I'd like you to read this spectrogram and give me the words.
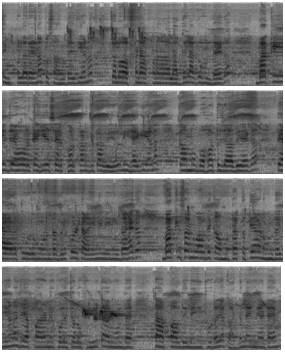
ਸਿੰਪਲ ਰਹਿਣਾ ਪਸੰਦ ਹੈ ਜੀ, ਹਨਾ? ਚਲੋ ਆਪਣਾ ਆਪਣਾ ਅਲੱਗ-ਅਲੱਗ ਹੁੰਦਾ ਹੈਗਾ। ਬਾਕੀ ਜੇ ਹੋਰ ਕਹੀਏ ਸਿਰ ਖੁਰਕਣ ਦੀ ਤਾਂ ਵੇਲ ਨਹੀਂ ਹੈਗੀ, ਹਨਾ? ਕੰਮ ਬਹੁਤ ਜ਼ਿਆਦਾ ਹੈਗਾ। ਤਿਆਰ ਤੂਰ ਹੋਣ ਦਾ ਬਿਲਕੁਲ ਟਾਈਮ ਹੀ ਨਹੀਂ ਹੁੰਦਾ ਹੈਗਾ। ਬਾਕੀ ਸਾਨੂੰ ਆਪਦੇ ਕੰਮ ਤੱਕ ਧਿਆਨ ਹੁੰਦਾ ਜੀ ਹਨਾ? ਜੇ ਆਪਾਂ ਨੇ ਕੋਲੇ ਚਲੋ ਫ੍ਰੀ ਟਾਈਮ ਹੁੰਦਾ ਹੈ, ਤਾਂ ਆਪਾਂ ਆਪਦੇ ਲਈ ਥੋੜਾ ਜਿਹਾ ਕੱਢ ਲੈਂਦੇ ਆ ਟਾਈਮ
